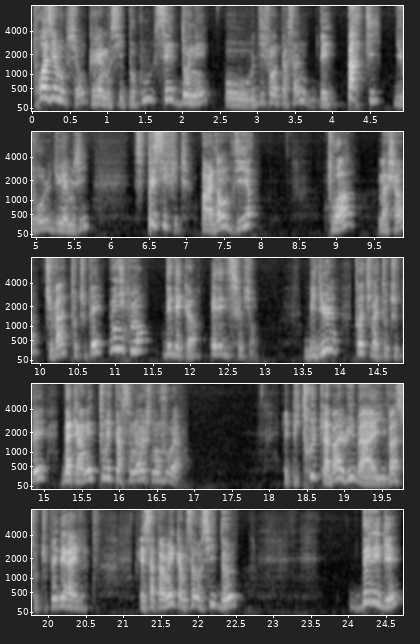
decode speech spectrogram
Troisième option que j'aime aussi beaucoup, c'est donner aux différentes personnes des parties du rôle du MJ spécifiques. Par exemple, dire, toi, machin, tu vas t'occuper uniquement des décors et des descriptions. Bidule, toi tu vas t'occuper d'incarner tous les personnages non joueurs. Et puis Truc là-bas, lui, bah, il va s'occuper des règles. Et ça permet comme ça aussi de déléguer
